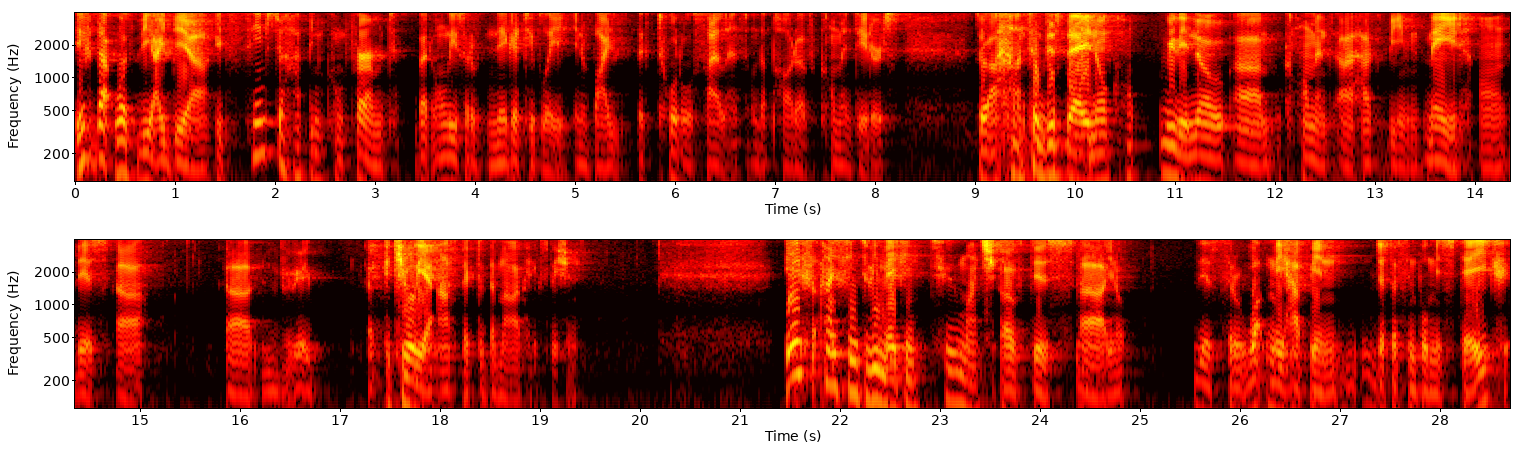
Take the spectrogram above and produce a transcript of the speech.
If that was the idea, it seems to have been confirmed, but only sort of negatively you know, by the total silence on the part of commentators. So uh, until this day, no really no um, comment uh, has been made on this uh, uh very peculiar aspect of the Maeght exhibition. If I seem to be making too much of this, uh, you know, this sort of what may have been just a simple mistake,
